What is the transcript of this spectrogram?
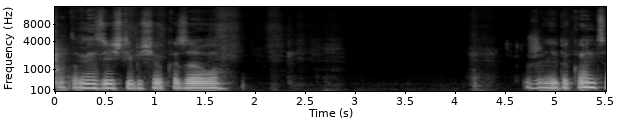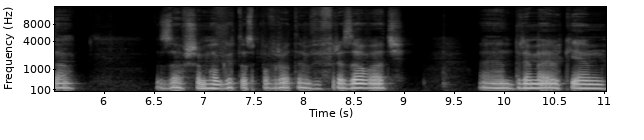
Natomiast jeśli by się okazało, że nie do końca, zawsze mogę to z powrotem wyfrezować e, dremelkiem,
